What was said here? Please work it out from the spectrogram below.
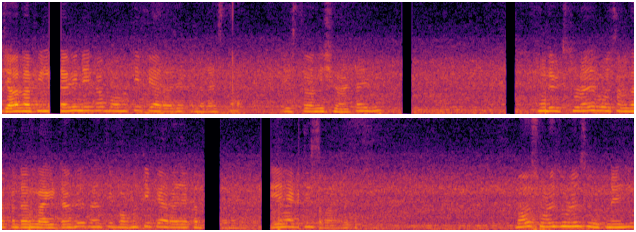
ਜ਼ਿਆਦਾ ਪੀਲਾ ਵੀ ਨਹੀਂਗਾ ਬਹੁਤ ਹੀ ਪਿਆਰਾ ਜਿਹਾ ਕਲਰ ਹੈ ਇਸ ਦਾ। ਇਸ ਤਰ੍ਹਾਂ ਦੀ ਸ਼ਰਟ ਹੈ ਇਹਦੀ। ਉਹਦੇ ਵਿੱਚ ਥੋੜਾ ਜਿਹਾ ਹੋ ਸਕਦਾ ਕਲਰ ਲਾਈਟ ਆਵੇ ਵੈਸੇ ਬਹੁਤ ਹੀ ਪਿਆਰਾ ਜਿਹਾ ਕਲਰ ਹੈ। ਇਹ ਹੈ ਕਿ ਸਵਾਰ ਬਹੁਤ ਸੋਹਣੇ ਸੋਹਣੇ ਸੂਟ ਨੇ ਜੀ।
